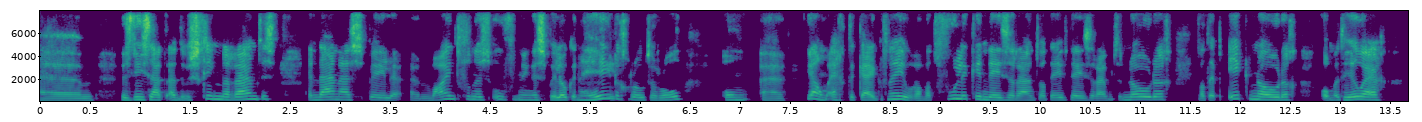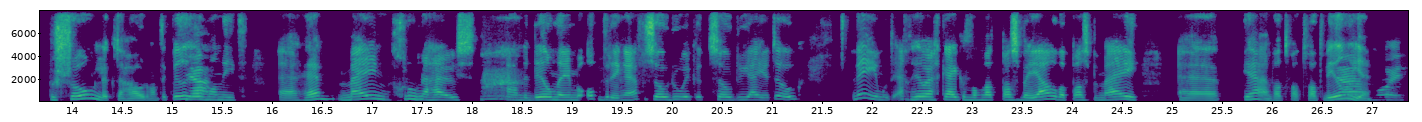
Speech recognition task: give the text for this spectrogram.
Um, dus die staat aan de verschillende ruimtes. En daarna spelen uh, mindfulness oefeningen spelen ook een hele grote rol. Om, uh, ja, om echt te kijken van hey, wat voel ik in deze ruimte? Wat heeft deze ruimte nodig? Wat heb ik nodig? Om het heel erg persoonlijk te houden. Want ik wil Ja. helemaal niet uh, hè, mijn groene huis aan de deelnemer opdringen. Hè? Zo doe ik het, zo doe jij het ook. Nee, je moet echt heel erg kijken van wat past bij jou, wat past bij mij. Ja, wat, wat, wat wil ja, je? mooi.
